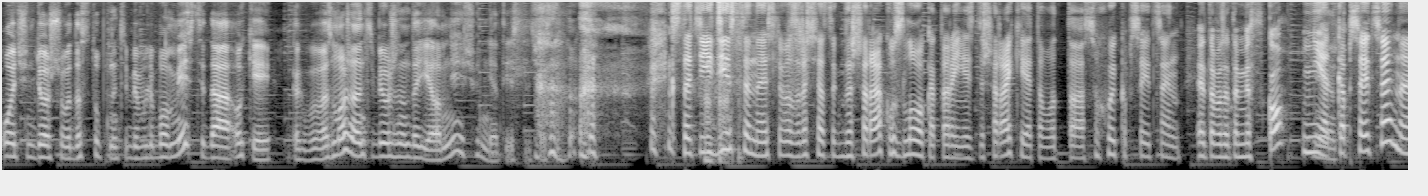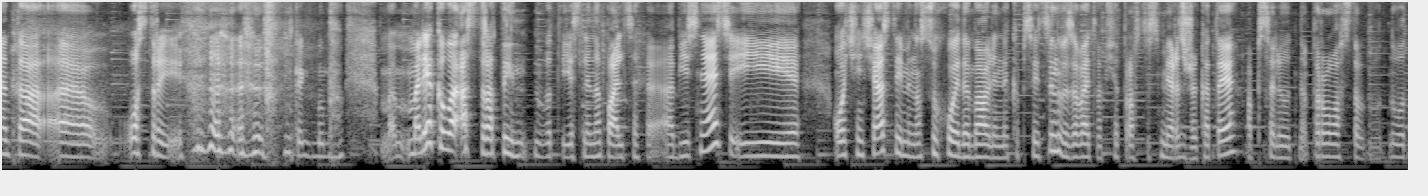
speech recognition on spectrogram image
очень дешево доступна тебе в любом месте, да, окей. Как бы, возможно, она тебе уже надоела. Мне еще нет, если честно. Кстати, единственное, если возвращаться к дошираку, зло, которое есть в дошираке, это вот а, сухой капсаицин. Это вот это мяско. Нет, Нет. капсаицин это э, острый, как бы молекула остроты, вот если на пальцах э, объяснять. И очень часто именно сухой добавленный капсаицин вызывает вообще просто смерть ЖКТ, абсолютно просто. Вот, вот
